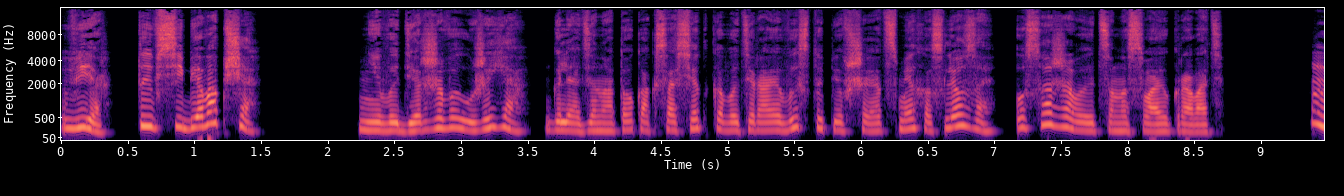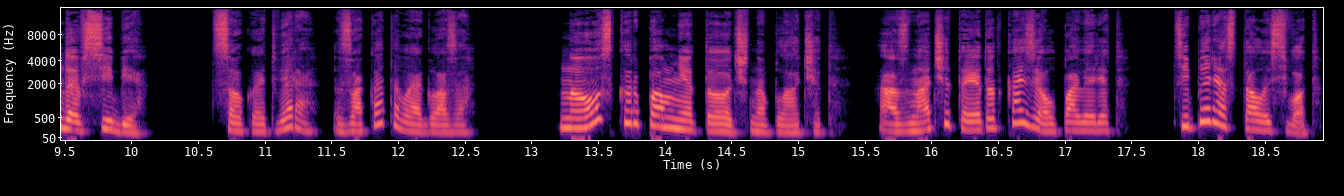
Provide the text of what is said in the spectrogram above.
«Вер, ты в себе вообще?» Не выдерживаю уже я, глядя на то, как соседка, вытирая выступившие от смеха слезы, усаживается на свою кровать. «Да в себе», — цокает Вера, закатывая глаза. «Но Оскар по мне точно плачет, а значит, и этот козел поверит. Теперь осталось вот.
